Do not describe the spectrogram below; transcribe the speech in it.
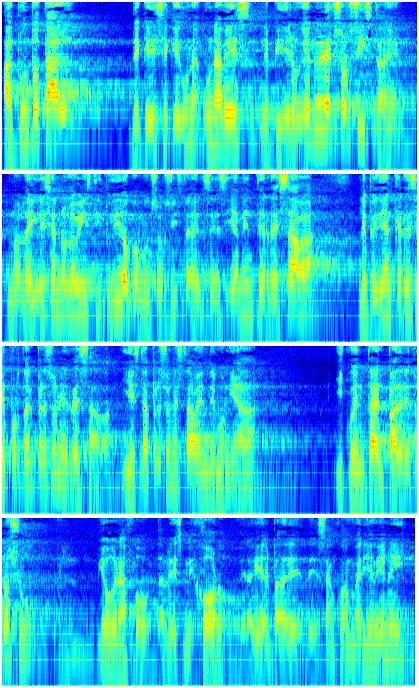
al punto tal de que dice que una, una vez le pidieron, él era exorcista, ¿eh? no, la iglesia no lo había instituido como exorcista, él sencillamente rezaba, le pedían que rece por tal persona y rezaba, y esta persona estaba endemoniada. Y cuenta el padre Trochu, el biógrafo tal vez mejor de la vida del padre de San Juan María Vianney,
